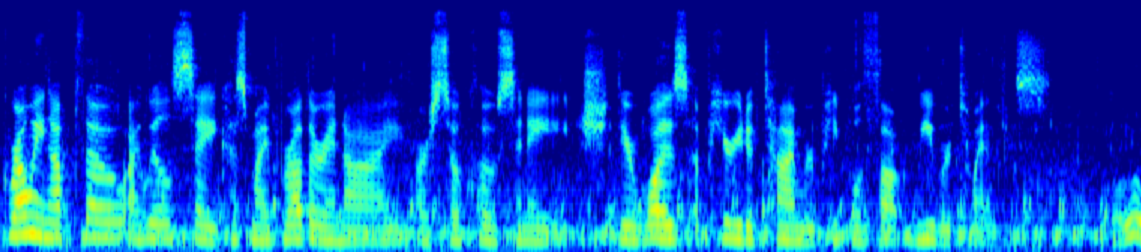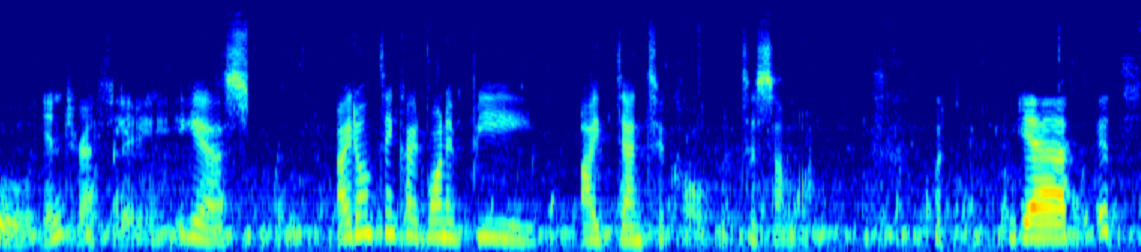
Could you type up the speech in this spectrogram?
growing up, though, I will say, because my brother and I are so close in age, there was a period of time where people thought we were twins. Ooh, interesting. Yes. I don't think I'd want to be identical to someone. Yeah, it's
